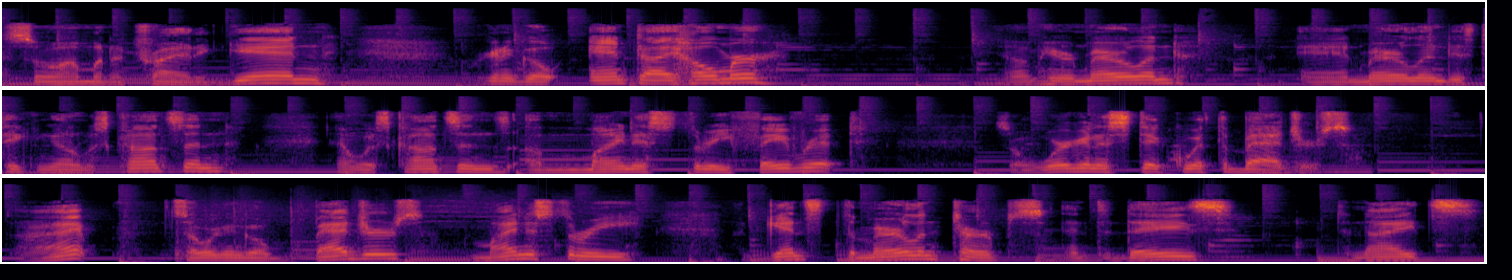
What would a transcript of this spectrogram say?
so I'm going to try it again. We're going to go anti Homer. I'm here in Maryland, and Maryland is taking on Wisconsin, and Wisconsin's a minus three favorite. So we're going to stick with the Badgers. All right. So we're going to go Badgers minus three against the Maryland Terps in today's, tonight's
